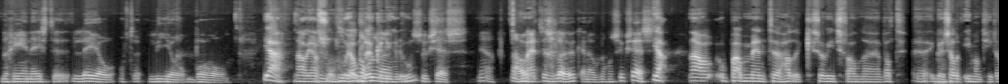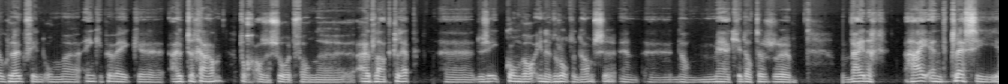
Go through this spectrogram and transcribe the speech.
begin je ineens de Leo of de Leo-borrel. Ja, nou ja, soms moet je ook, ook leuke een, dingen doen. Succes. Ja. Nou, maar, het is leuk en ook nog een succes. Ja, nou, op een bepaald moment uh, had ik zoiets van, wat, ik ben zelf iemand die het ook leuk vindt om één keer per week uit te gaan. Toch als een soort van uitlaatklep. Dus ik kom wel in het Rotterdamse en dan merk je dat er weinig high-end classy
